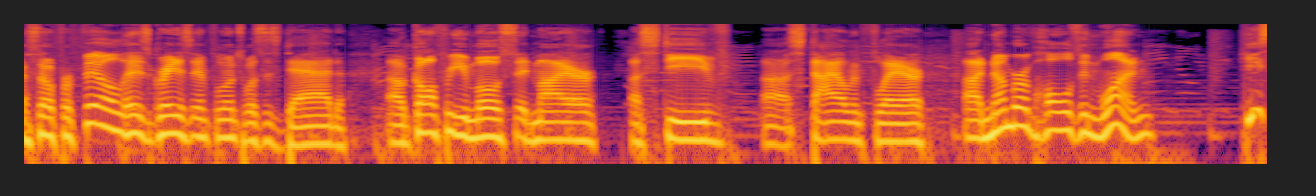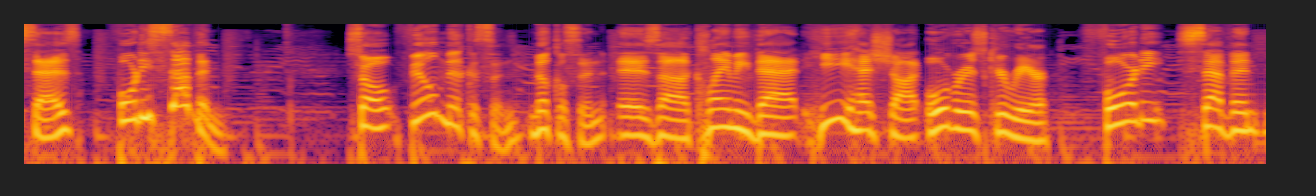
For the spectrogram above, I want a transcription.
And So for Phil, his greatest influence was his dad. Uh, golfer you most admire, uh, Seve, uh, style and flair. Uh, number of holes in one, he says 47. So Phil Mickelson, Mickelson is uh, claiming that he has shot over his career 47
